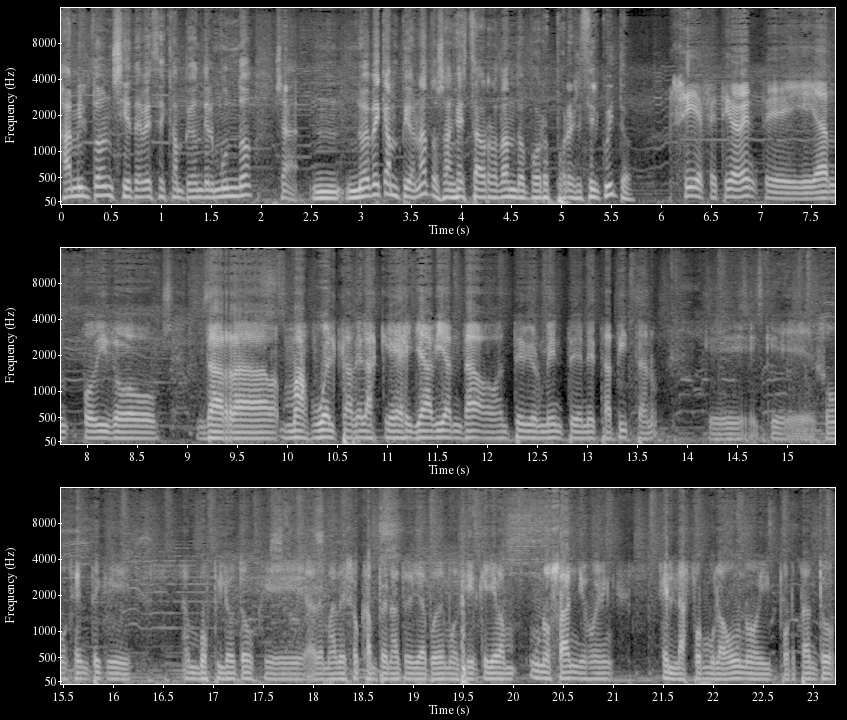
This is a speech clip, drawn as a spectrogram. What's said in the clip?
Hamilton, siete veces campeón del mundo, o sea, nueve campeonatos han estado rodando por, por el circuito. Sí, efectivamente, y han podido dar más vueltas de las que ya habían dado anteriormente en esta pista, ¿no? que, que son gente que ambos pilotos que además de esos campeonatos ya podemos decir que llevan unos años en, en la Fórmula 1 y por tanto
